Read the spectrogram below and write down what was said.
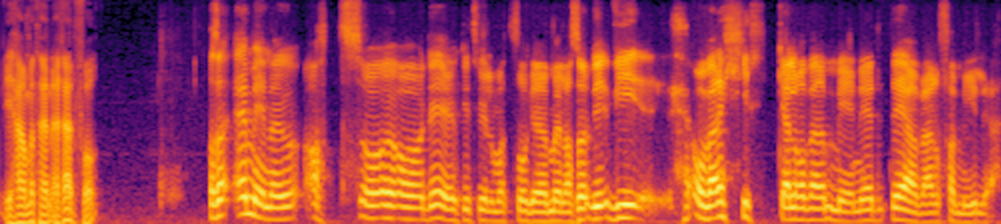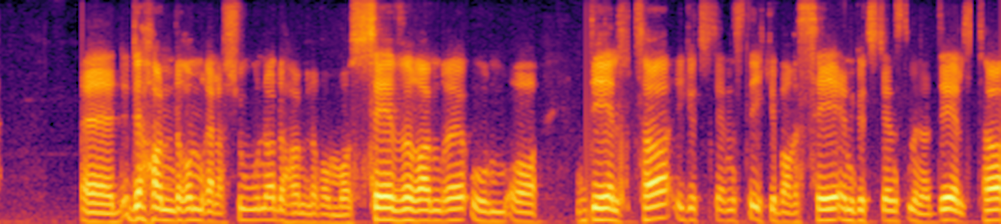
i hermetegn er redd for? Altså, jeg mener jo at, og, og det er jo ikke tvil om at Torgeir mener altså, vi, vi, Å være kirke eller å være menighet, det er å være familie. Eh, det handler om relasjoner, det handler om å se hverandre, om å delta i gudstjeneste. Ikke bare se en gudstjeneste, men å delta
